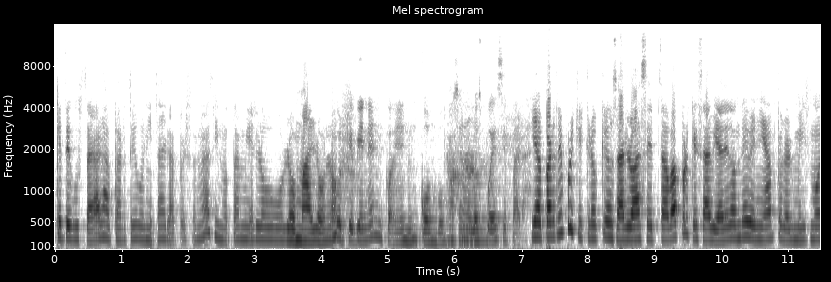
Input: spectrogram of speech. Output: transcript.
que te gustara la parte bonita de la persona, sino también lo, lo malo, ¿no? Porque vienen en un combo, o sea, no los Ajá. puedes separar. Y aparte porque creo que, o sea, lo aceptaba porque sabía de dónde venía, pero el mismo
